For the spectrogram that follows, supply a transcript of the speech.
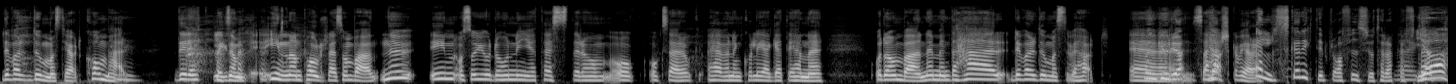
Det var det dummaste jag hört, kom här. Mm. Direkt liksom, innan poleclass, hon bara, nu in och så gjorde hon nya tester och, och, och, så här, och även en kollega till henne. Och de bara, nej men det här, det var det dummaste vi har hört. Eh, Men gud, jag, så här ska vi göra. jag älskar riktigt bra fysioterapeuter. Ja.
